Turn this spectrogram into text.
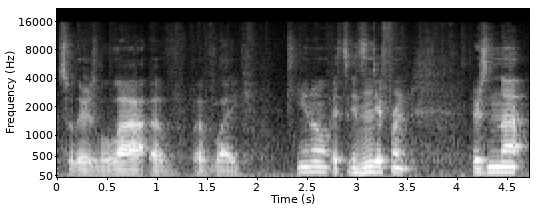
so there's a lot of of like you know it's it's Mhm. different there's not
